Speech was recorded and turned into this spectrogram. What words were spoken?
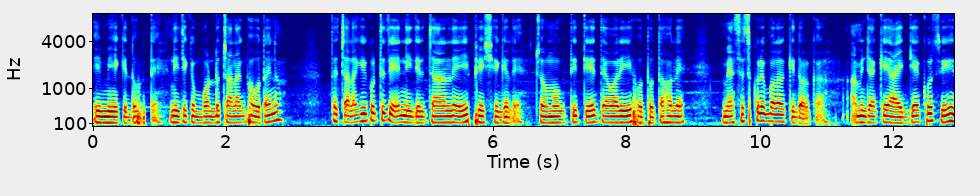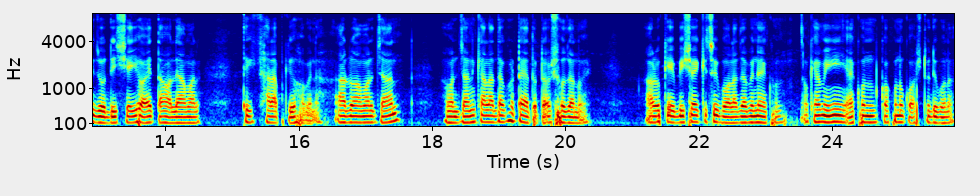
এই মেয়েকে ধরতে। নিজেকে বড্ড চালাক ভাবো, তাই না? তাই চালাকি করতে যেয়ে নিজের জানালেই ফেসে গেলে। চমক দিতে দেওয়ারই হতো তাহলে মেসেজ করে বলার কি দরকার? আমি যাকে আইডিয়া করছি, যদি সেই হয়, তাহলে আমার থেকে খারাপ কেউ হবে না। আরও আমার জান, আমার জানকে আলাদা করাটা এতটাও সোজা নয়। আর ওকে বিষয়ে কিছুই বলা যাবে না এখন। ওকে আমি এখন কখনো কষ্ট দেব না।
